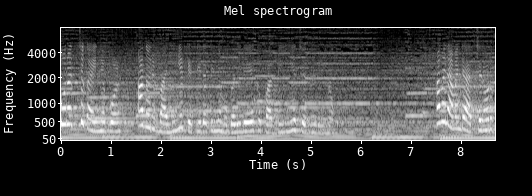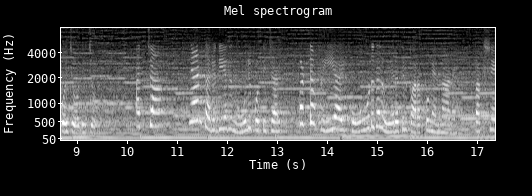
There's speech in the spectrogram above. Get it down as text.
കുറച്ചു കഴിഞ്ഞപ്പോൾ അതൊരു വലിയ കെട്ടിടത്തിന്റെ മുകളിലേക്ക് പതിയെ ചെന്ന് വീണു. അവൻ അവന്റെ അച്ഛനോട് പോയി ചോദിച്ചു അച്ഛാ ഞാൻ കരുതിയത് നൂൽ പൊട്ടിച്ചാൽ പട്ടം ഫ്രീ ആയി കൂടുതൽ ഉയരത്തിൽ പറക്കുമെന്നാണ് പക്ഷേ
